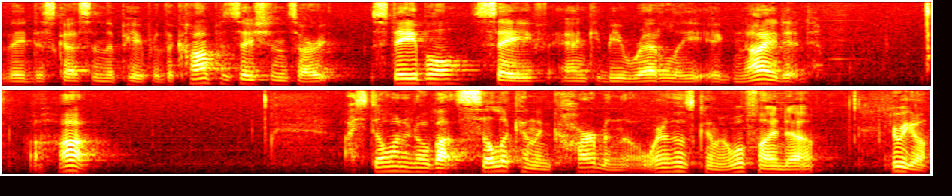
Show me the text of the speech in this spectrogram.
they discuss in the paper. The compositions are stable, safe, and can be readily ignited. Aha. I still want to know about silicon and carbon, though. Where are those coming? We'll find out. Here we go.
